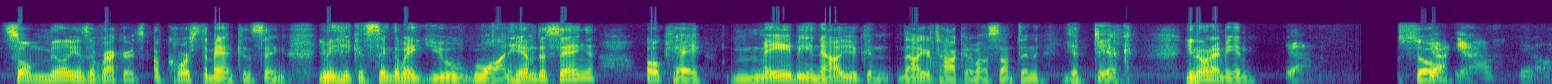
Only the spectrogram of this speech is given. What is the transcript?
So millions of records. Of course the man can sing. You mean he can sing the way you want him to sing? Okay, maybe now you can now you're talking about something you dick you know what i mean yeah so yeah yeah you know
